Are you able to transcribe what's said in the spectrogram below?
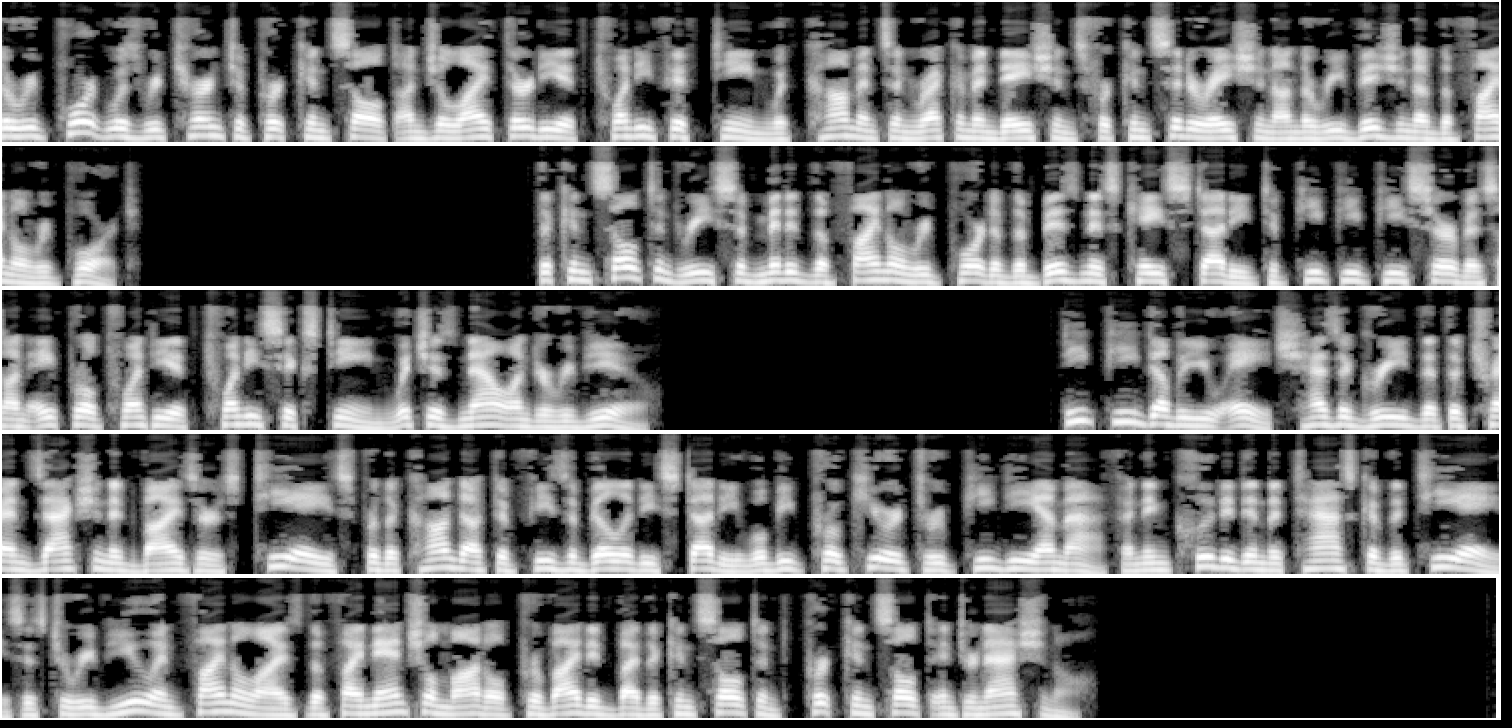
The report was returned to PertConsult on July 30, 2015 with comments and recommendations for consideration on the revision of the final report. The consultant resubmitted the final report of the business case study to PPP Service on April 20, 2016 which is now under review. DPWH has agreed that the transaction advisors TAs for the conduct of feasibility study will be procured through PDMF and included in the task of the TAs is to review and finalize the financial model provided by the consultant, PERT Consult International.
